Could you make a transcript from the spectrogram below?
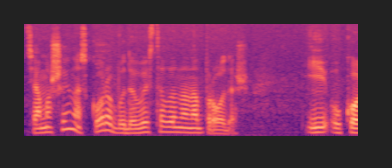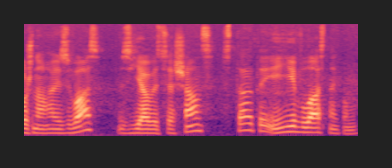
ця машина скоро буде виставлена на продаж, і у кожного із вас з'явиться шанс стати її власником.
